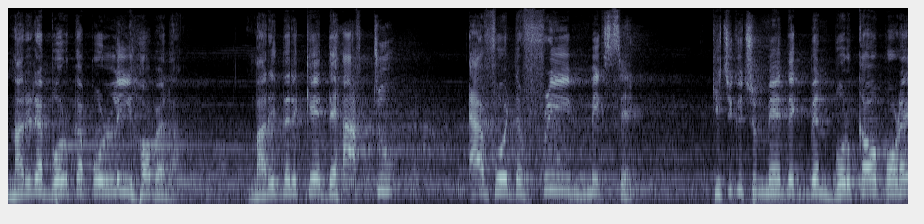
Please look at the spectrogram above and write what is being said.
নারীরা বোরকা পড়লেই হবে না। নারীদেরকে they have to avoid the free mixing কিছু কিছু মেয়ে দেখবেন বোরকাও পড়ে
